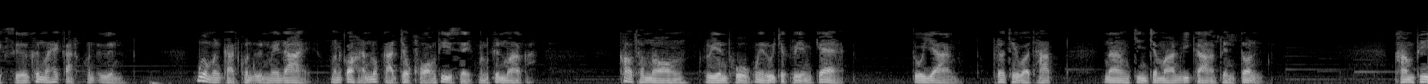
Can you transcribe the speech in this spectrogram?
กเสือขึ้นมาให้กัดคนอื่น เมื่อมันกัดคนอื่นไม่ได้ มันก็หันมากัดเจ้าของที่เสกมันขึ้นมา เข้าทำนองเรียนผูกไม่รู้จะเรียนแก้ ตัวอย่างพระเทวทัตนางจินจมานวิกาเป็นต้นคำพี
